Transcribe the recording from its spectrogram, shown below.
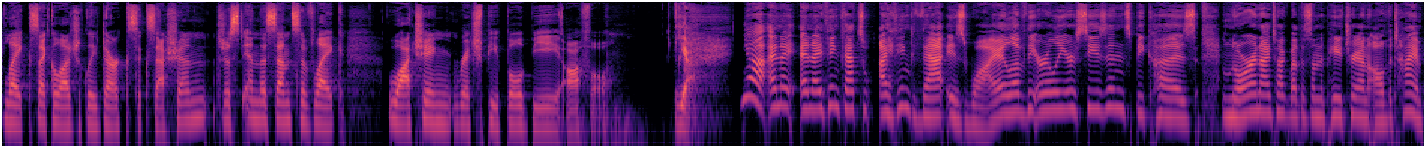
like psychologically dark succession just in the sense of like watching rich people be awful. Yeah yeah, and I and I think that's I think that is why I love the earlier seasons because Nora and I talk about this on the Patreon all the time.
